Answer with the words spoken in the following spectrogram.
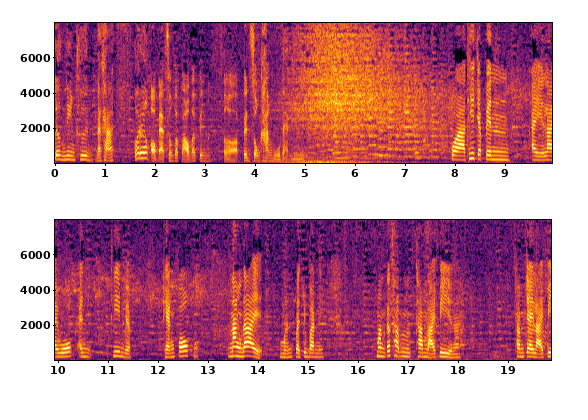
เริ่มนิ่งขึ้นนะคะ ก็เริ่มออกแบบทรงกระเป๋ามาเป็นเอ่อเป็นทรงคางหมูแบบนี้ กว่าที่จะเป็นไอ้ลายวกไอ้ที่แบบแข็งโป๊กนั่งได้เหมือนปัจจุบันนี้ มันก็ทำทำหลายปีอยู่นะทำใจหลายปี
